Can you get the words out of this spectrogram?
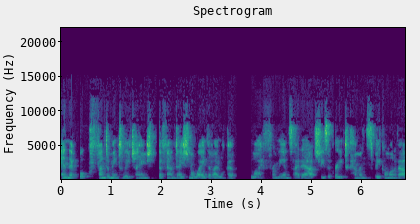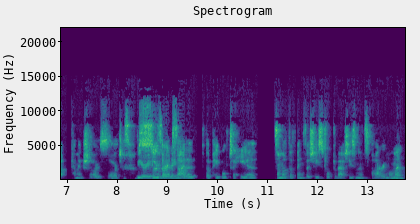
and that book fundamentally changed the foundational way that I look at life from the inside out. She's agreed to come and speak on one of our upcoming shows. So is very super exciting. excited for people to hear some of the things that she's talked about. She's an inspiring woman.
